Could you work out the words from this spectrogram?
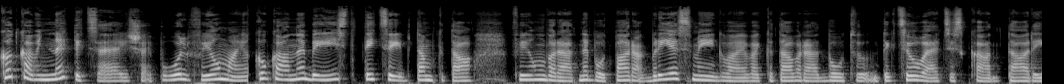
kaut kā viņa neticēja šai poļu filmai. Kaut kā nebija īsti ticība tam, ka tā filma varētu nebūt pārāk briesmīga vai, vai ka tā varētu būt tik cilvēciska, kāda tā arī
